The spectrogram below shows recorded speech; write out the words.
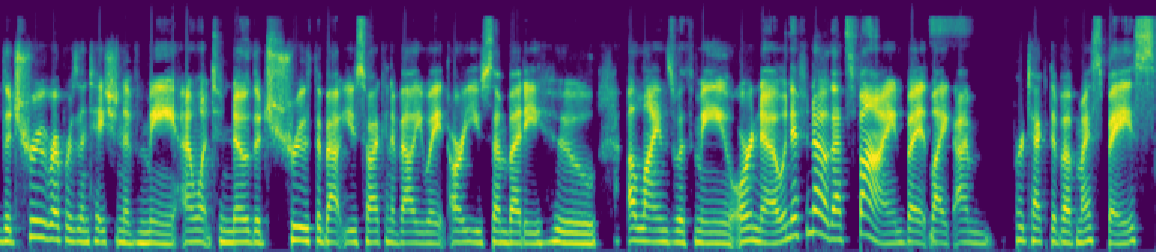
the true representation of me. I want to know the truth about you, so I can evaluate: Are you somebody who aligns with me, or no? And if no, that's fine. But like, I'm protective of my space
